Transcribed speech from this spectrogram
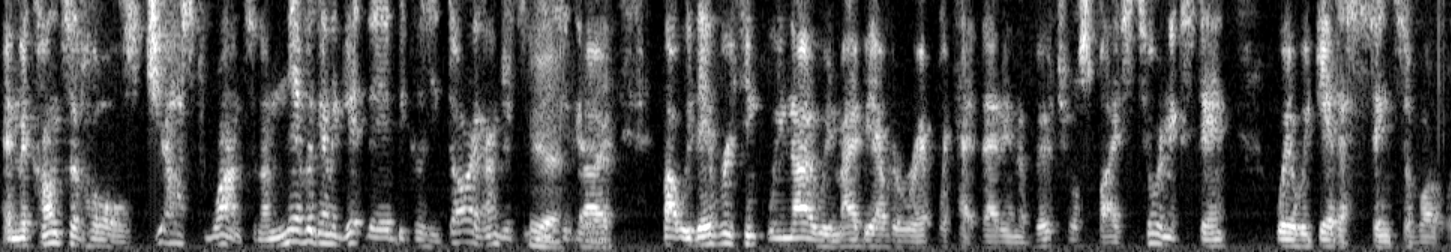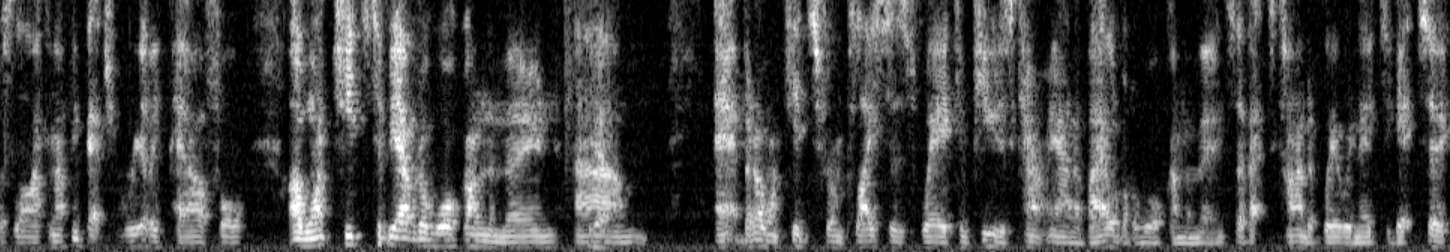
and the concert halls just once. And I'm never going to get there because he died hundreds of years ago. yeah. But with everything we know, we may be able to replicate that in a virtual space to an extent where we get a sense of what it was like. And I think that's really powerful. I want kids to be able to walk on the moon. Yeah. Um, uh, but I want kids from places where computers currently aren't available to walk on the moon. So that's kind of where we need to get to.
